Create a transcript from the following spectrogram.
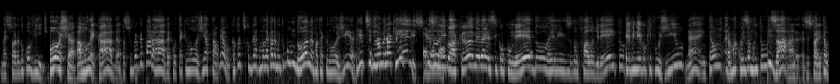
na história do Covid. Poxa, a molecada tá super preparada com tecnologia tal. Meu, o que eu tô descobrindo é que a molecada é muito bundona pra tecnologia. A gente se virou melhor que eles. É eles verdade. não ligam a câmera, eles ficam com medo, eles não falam direito. Teve nego que fugiu, né? Então, é uma coisa muito bizarra né, essa história. Então,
